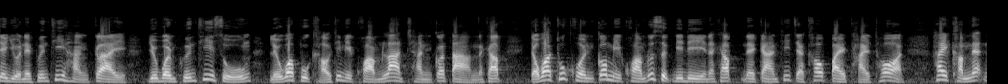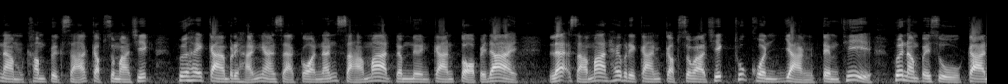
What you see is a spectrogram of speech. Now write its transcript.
จะอยู่ในพื้นที่ห่างไกล อยู่บนพื้นที่สูง หรือว่าภูเขาที่มีความลาดชันก็ตามนะครับ แต่ว่าทุกคนก็มีความรู้สึกดีๆนะครับในการที่จะเข้าไปถ่ายทอด ให้คำแนะนำคำปรึกษากับสมาชิก เพื่อให้การบริหารงานสหกรณ์นั้นสามารถดำเนินการต่อไปได้ และสามารถให้บริการกับสมาชิกทุกคนอย่างเต็มที่ เพื่อนำไปสู่การ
